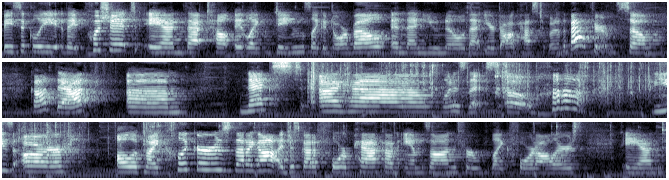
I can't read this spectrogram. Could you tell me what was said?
basically they push it and that tell it like dings like a doorbell and then you know that your dog has to go to the bathroom. So got that. Um, next I have, what is this? Oh, these are all of my clickers that I got. I just got a four pack on Amazon for like $4 and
